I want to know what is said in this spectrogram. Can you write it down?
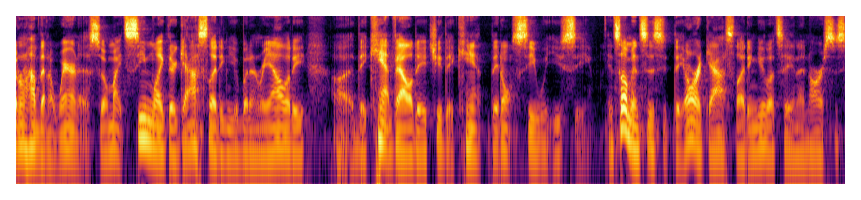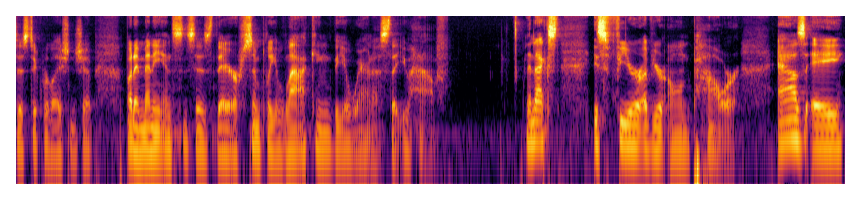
they don't have that awareness. So it might seem like they're gaslighting you, but in reality, uh, they can't validate you. They can't. They don't see what you see. In some instances, they are gaslighting you. Let's say in a narcissistic relationship, but in many instances, they are simply lacking the awareness that you have. The next is fear of your own power. As a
